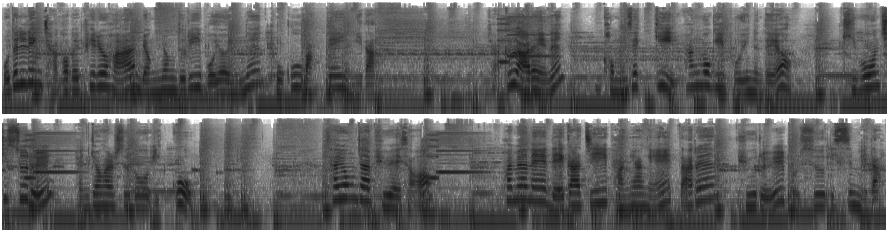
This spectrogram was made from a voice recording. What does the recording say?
모델링 작업에 필요한 명령들이 모여 있는 도구 막대입니다. 자, 그 아래에는 검색기 항목이 보이는데요. 기본 치수를 변경할 수도 있고 사용자 뷰에서 화면의 네 가지 방향에 따른 뷰를 볼 수 있습니다.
